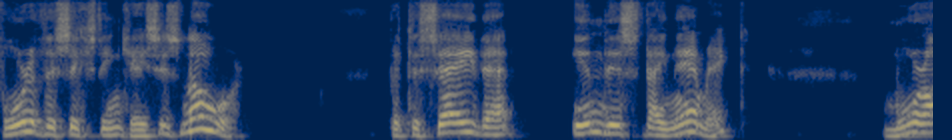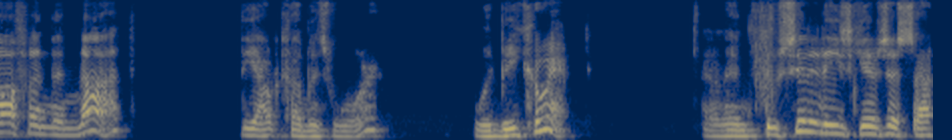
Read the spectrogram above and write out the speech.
Four of the 16 cases, no war. But to say that in this dynamic, more often than not, the outcome is war would be correct. And then Thucydides gives us a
